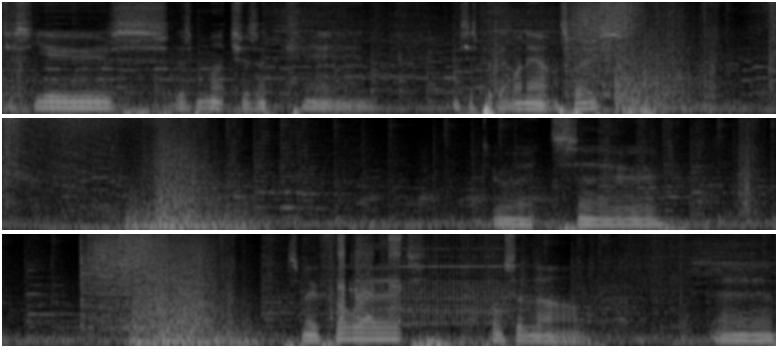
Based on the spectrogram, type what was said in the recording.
Just use as much as I can. Let's just put that one out, I suppose. Right, so let's move forward. False alarm. Um,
